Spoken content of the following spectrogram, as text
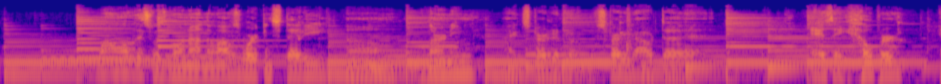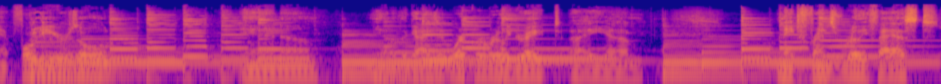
while all this was going on, though, I was working steady, um, learning. I had started started out uh, as a helper at 40 years old were really great. I um, made friends really fast,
